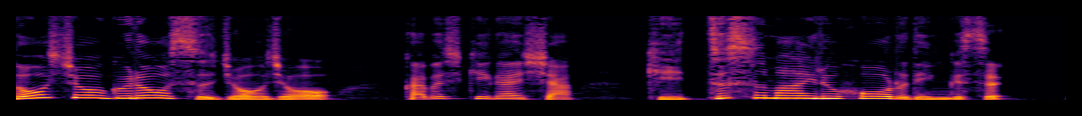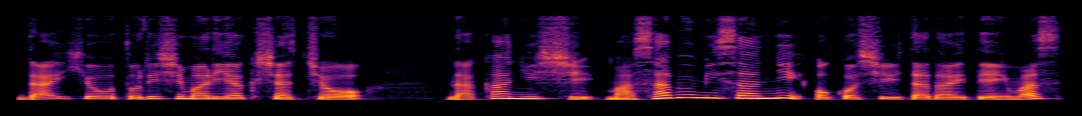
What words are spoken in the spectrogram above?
東証グロース上場。株式会社キッズスマイルホールディングス。代表取締役社長中西正文さんにお越しいただいています。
